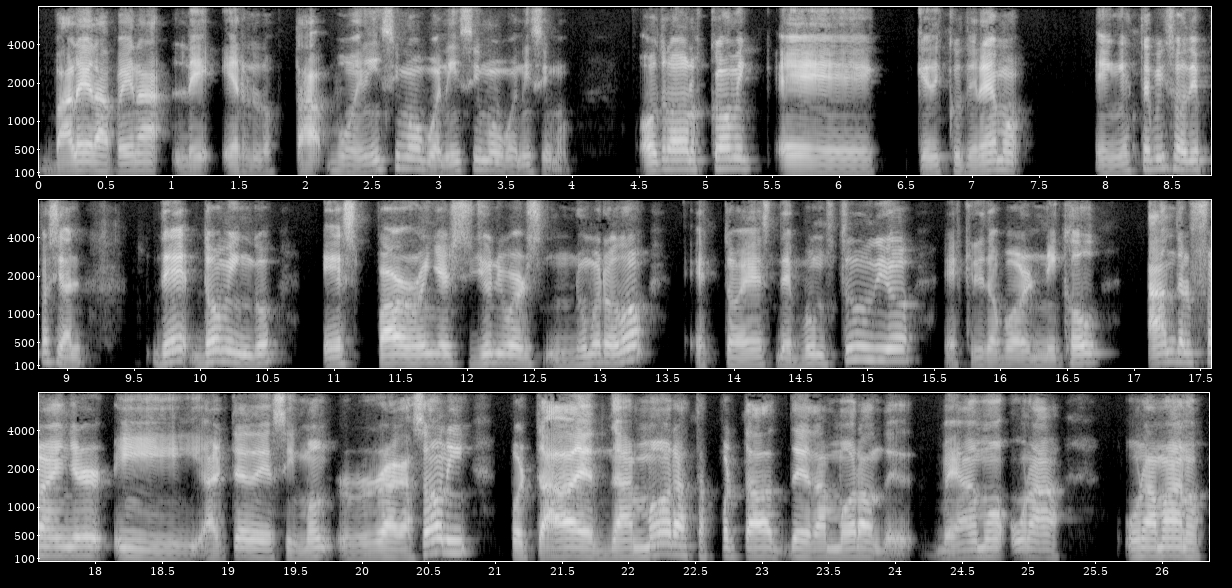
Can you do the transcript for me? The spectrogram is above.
vale la pena leerlo. Está buenísimo, buenísimo, buenísimo. Otro de los cómics eh, que discutiremos en este episodio especial de domingo es Power Rangers Universe número 2. Esto es de Boom Studio, escrito por Nicole Underfinger y arte de Simón Ragazzoni, portada de Dan Mora, estas portadas de Dan Mora donde veamos una, una mano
